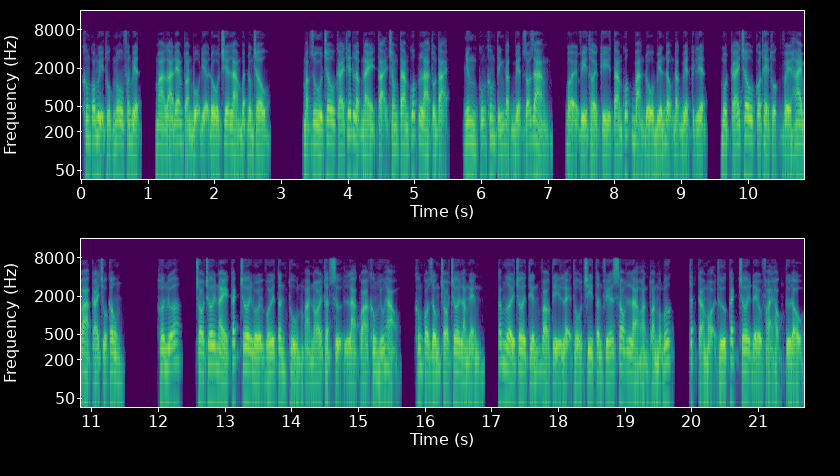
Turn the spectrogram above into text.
Không có mỹ thuộc nô phân biệt, mà là đem toàn bộ địa đồ chia làm bất đồng châu. Mặc dù châu cái thiết lập này tại trong tam quốc là tồn tại, nhưng cũng không tính đặc biệt rõ ràng, bởi vì thời kỳ tam quốc bản đồ biến động đặc biệt kịch liệt, một cái châu có thể thuộc về hai ba cái chúa công. Hơn nữa trò chơi này cách chơi đối với tân thủ mà nói thật sự là quá không hữu hảo, không có giống trò chơi làm nền, các người chơi tiến vào tỷ lệ thổ chi tân phía sau là hoàn toàn một bước, tất cả mọi thứ cách chơi đều phải học từ đầu.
